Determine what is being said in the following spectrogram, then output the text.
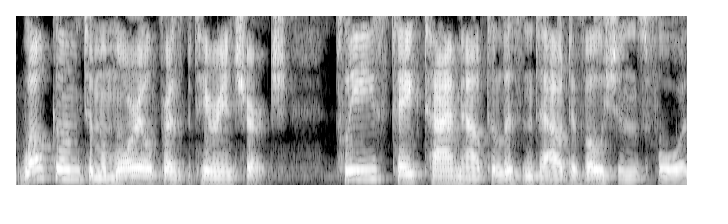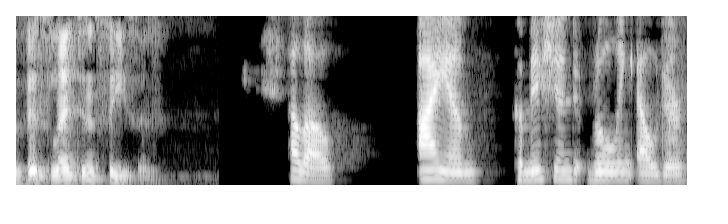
Welcome to Memorial Presbyterian Church. Please take time out to listen to our devotions for this Lenten season. Hello, I am commissioned ruling elder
